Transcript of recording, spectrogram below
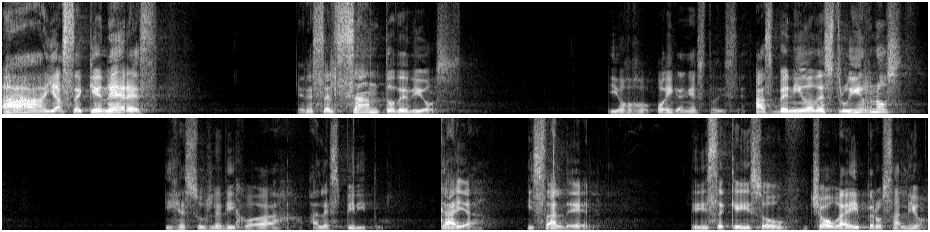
ah, ya sé quién eres. Eres el santo de Dios. Y ojo, oigan esto, dice, ¿has venido a destruirnos? Y Jesús le dijo al espíritu, calla y sal de él. Y dice que hizo un show ahí, pero salió.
